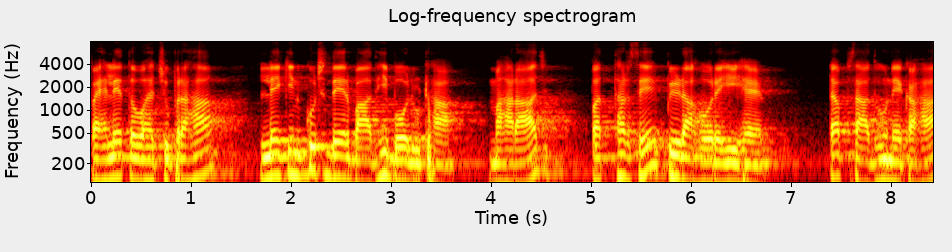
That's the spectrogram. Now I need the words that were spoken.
पहले तो वह चुप रहा, लेकिन कुछ देर बाद ही बोल उठा। महाराज, पत्थर से पीड़ा हो रही है। तब साधु ने कहा,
